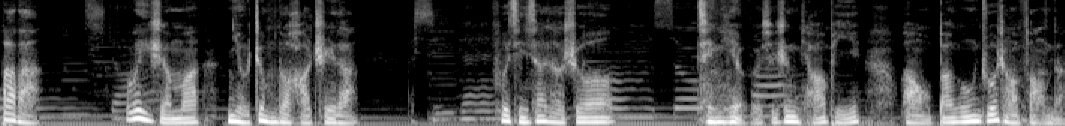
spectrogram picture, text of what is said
爸爸，为什么你有这么多好吃的？”父亲笑笑说：“今天有个学生调皮，往我办公桌上放的。”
